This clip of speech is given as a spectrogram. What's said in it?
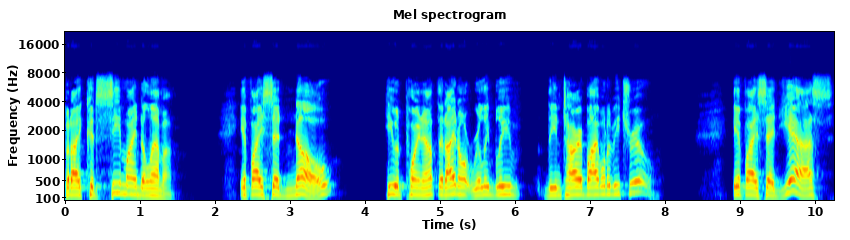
but I could see my dilemma. If I said no, he would point out that I don't really believe the entire Bible to be true. If I said yes,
